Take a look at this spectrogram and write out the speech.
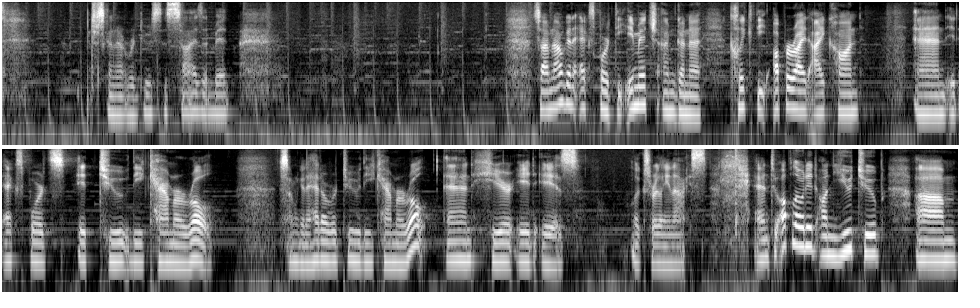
I'm just gonna reduce the size a bit. So I'm now gonna export the image. I'm gonna click the upper right icon and it exports it to the camera roll. So I'm gonna head over to the camera roll and here it is looks really nice. And to upload it on YouTube, um,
